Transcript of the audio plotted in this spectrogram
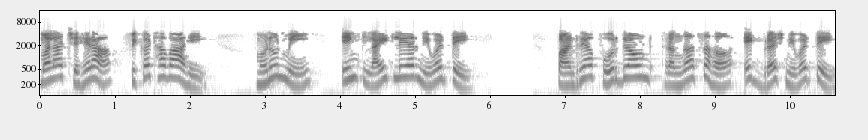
मला चेहरा फिकट हवा आहे. म्हणून मी इंक लाइट लेयर निवडते. पांढऱ्या फोरग्राउंड रंगासह एक ब्रश निवडते.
